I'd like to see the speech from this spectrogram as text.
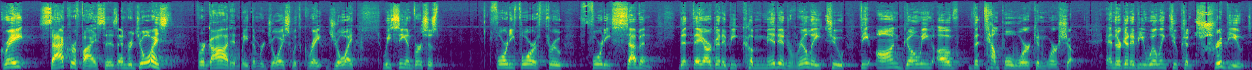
Great sacrifices and rejoiced, for God had made them rejoice with great joy. We see in verses 44 through 47 that they are going to be committed really to the ongoing of the temple work and worship. And they're going to be willing to contribute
